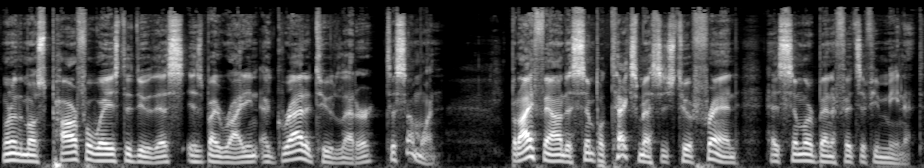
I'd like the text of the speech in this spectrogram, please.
One of the most powerful ways to do this is by writing a gratitude letter to someone. But I found a simple text message to a friend has similar benefits if you mean it.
